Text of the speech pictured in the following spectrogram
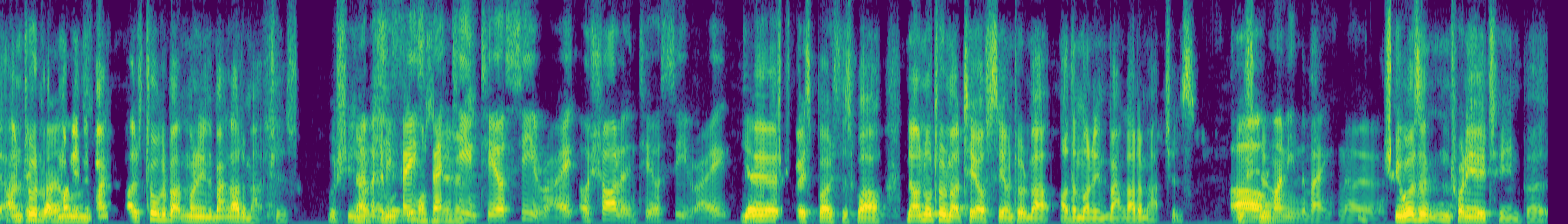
yeah. I'm talking team about Money in the titles. Bank. I was talking about Money in the Bank ladder matches. Was she? in No, No, but she faced wasn't in Becky in TLC, right? Or Charlotte in TLC, right? yeah, yeah, she faced both as well. No, I'm not talking about TLC. I'm talking about other Money in the Bank ladder matches. Oh, she- Money in the Bank. No. She wasn't in 2018, but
